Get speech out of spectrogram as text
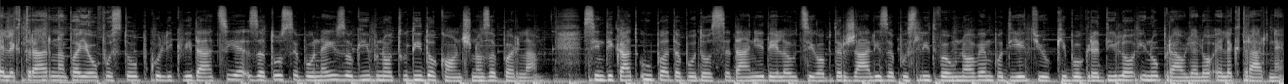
Elektrarna pa je v postopku likvidacije, zato se bo neizogibno tudi dokončno zaprla. Sindikat upa, da bodo sedanji delavci obdržali zaposlitve v novem podjetju, ki bo gradilo in upravljalo elektrarne,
